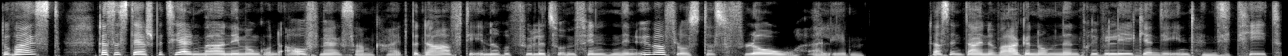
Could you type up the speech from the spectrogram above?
Du weißt, dass es der speziellen Wahrnehmung und Aufmerksamkeit bedarf, die innere Fülle zu empfinden, den Überfluss, das Flow erleben. Das sind deine wahrgenommenen Privilegien, die Intensität,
